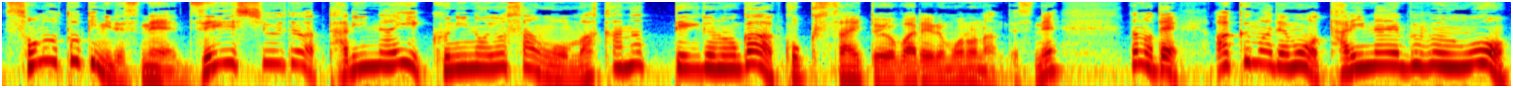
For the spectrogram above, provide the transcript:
その時にですね、税収では足りない国の予算を賄っているのが国債と呼ばれるものなんですね。なので、あくまでも足りない部分を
